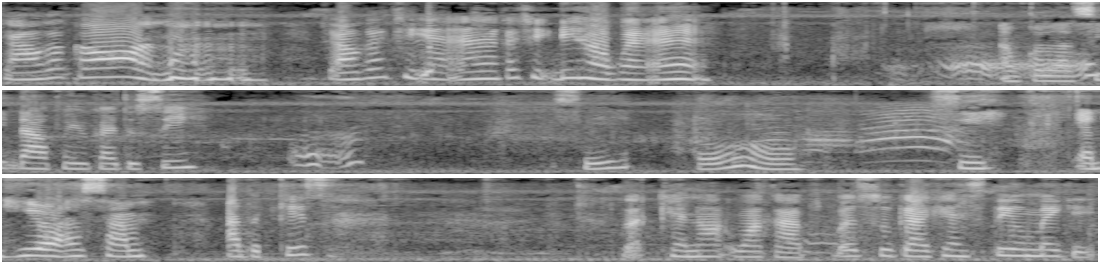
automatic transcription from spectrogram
Chào các con. Chào các chị ạ. Các chị đi học ạ. I'm gonna sit down for you guys to see. See? Oh. See? And here are some other kids that cannot walk up but Suga can still make it.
